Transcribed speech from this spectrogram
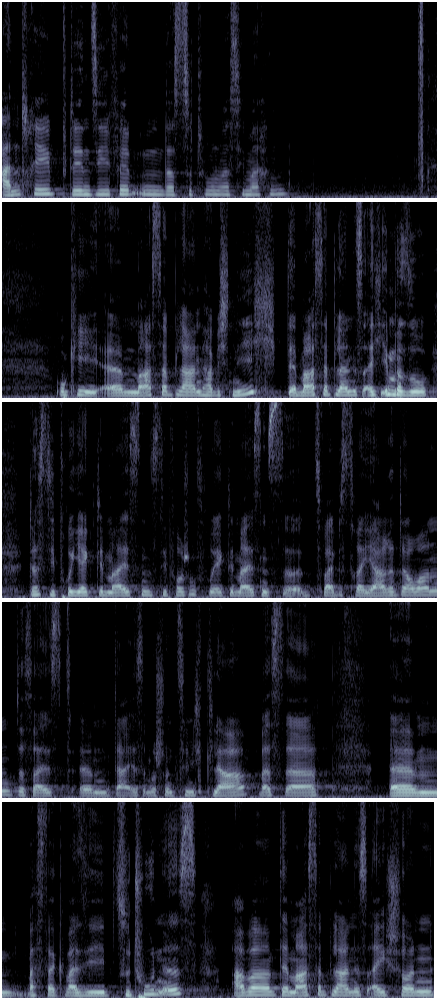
Antrieb, den Sie finden, das zu tun, was Sie machen? Okay, ähm, Masterplan habe ich nicht. Der Masterplan ist eigentlich immer so, dass die Projekte meistens, die Forschungsprojekte meistens äh, zwei bis drei Jahre dauern. Das heißt, ähm, da ist immer schon ziemlich klar, was da, ähm, was da quasi zu tun ist. Aber der Masterplan ist eigentlich schon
